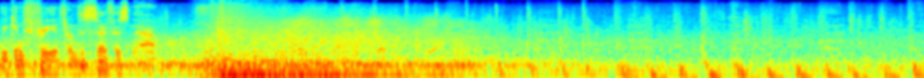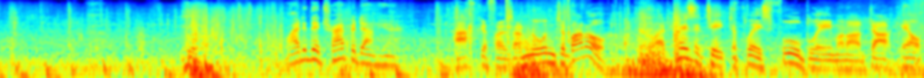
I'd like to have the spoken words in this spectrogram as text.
We can free it from the surface now. Why did they trap it down here? Hafgufas are known to burrow, so I'd hesitate to place full blame on our Dark Elf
